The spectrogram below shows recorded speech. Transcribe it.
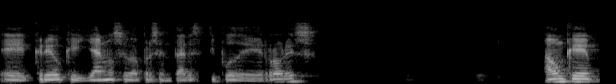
eh, creo que ya no se va a presentar este tipo de errores. Aunque,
